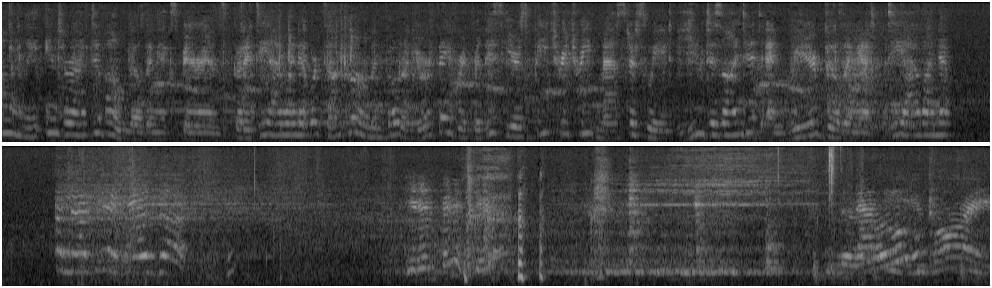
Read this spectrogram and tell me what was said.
only interactive home building experience. Go to DIYNetwork.com and vote on your favorite for this year's Beach Retreat Master Suite. You designed it, and we're building it. DIY Network. You didn't finish, kid. No line.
